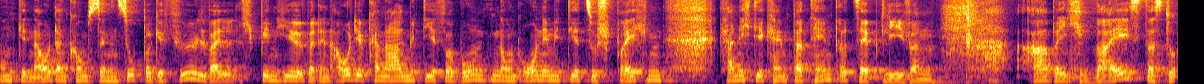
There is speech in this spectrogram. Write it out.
und genau dann kommst du in ein super Gefühl, weil ich bin hier über den Audiokanal mit dir verbunden und ohne mit dir zu sprechen, kann ich dir kein Patentrezept liefern aber ich weiß, dass du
